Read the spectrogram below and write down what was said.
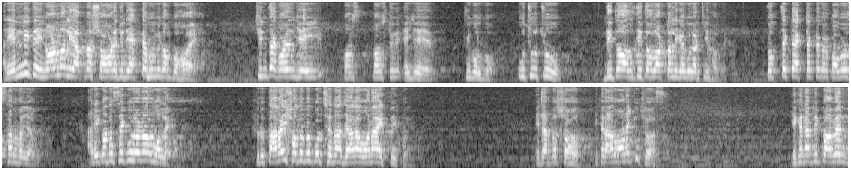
আর এমনিতেই নর্মালি আপনার শহরে যদি একটা ভূমিকম্প হয়, চিন্তা করেন যে এই এই যে, কি বলব, উঁচু উঁচু, দ্বিতল, তিতল অট্টালিকাগুলোর কি হবে? প্রত্যেকটা একটা একটা করে কবরস্থান হয়ে যাবে। আর এই কথা সেকুলাররাও বলে। শুধু তারাই সতর্ক করছে না যারা ওয়ান আইট পিপল এটা আপনার শহর। এখানে আরও অনেক কিছু আছে। এখানে আপনি পাবেন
